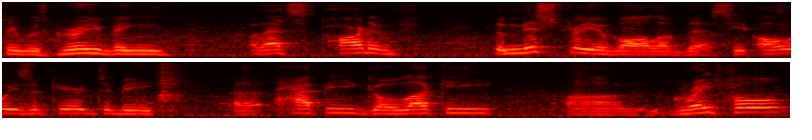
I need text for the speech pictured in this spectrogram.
she was grieving. Well, that's part of the mystery of all of this. He always appeared to be uh, happy, go lucky, um, grateful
